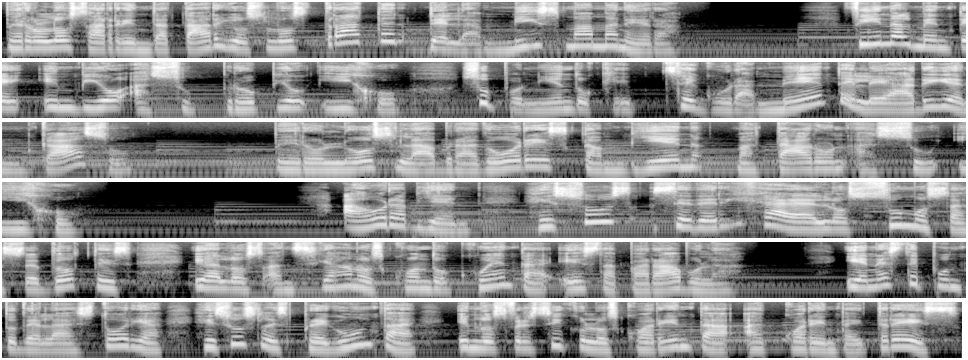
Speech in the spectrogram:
pero los arrendatarios los tratan de la misma manera. Finalmente envió a su propio hijo, suponiendo que seguramente le harían caso. Pero los labradores también mataron a su hijo. Ahora bien, Jesús se dirige a los sumos sacerdotes y a los ancianos cuando cuenta esta parábola. Y en este punto de la historia, Jesús les pregunta en los versículos 40 a 43,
